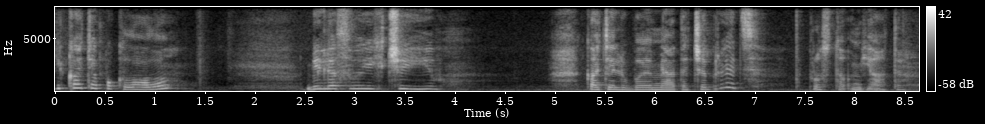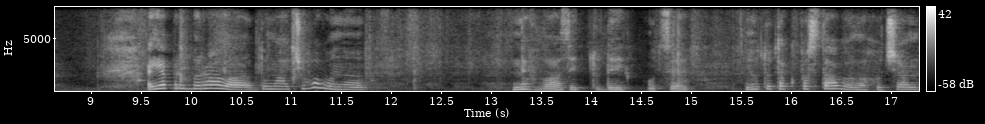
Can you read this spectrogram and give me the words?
І Катя поклала біля своїх чаїв. Катя любить м'ята чебрець та просто м'ята. А я прибирала, думаю, чого воно не влазить туди. Оце. І от так поставила, хоча,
